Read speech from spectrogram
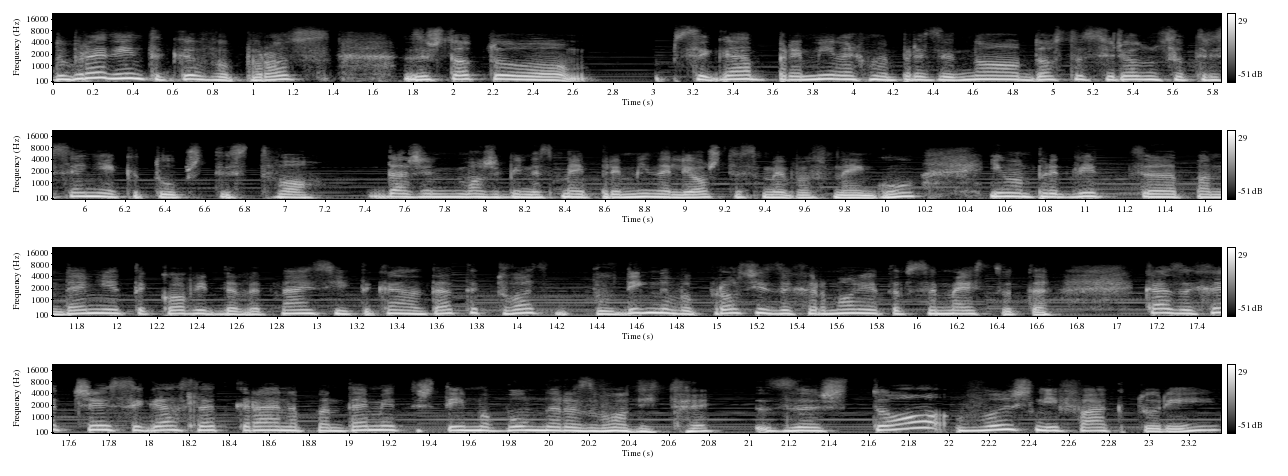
Добре, един такъв въпрос, защото сега преминахме през едно доста сериозно сътресение като общество – даже може би не сме и преминали, още сме в него. Имам предвид пандемията, COVID-19 и така нататък. Това повдигна въпроси за хармонията в семействата. Казаха, че сега след края на пандемията ще има бум на разводите. Защо външни фактори,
